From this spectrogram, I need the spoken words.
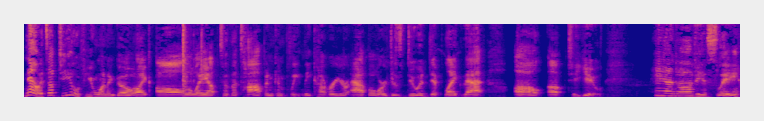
Now, it's up to you if you want to go, like, all the way up to the top and completely cover your apple, or just do a dip like that. All up to you. And, obviously,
